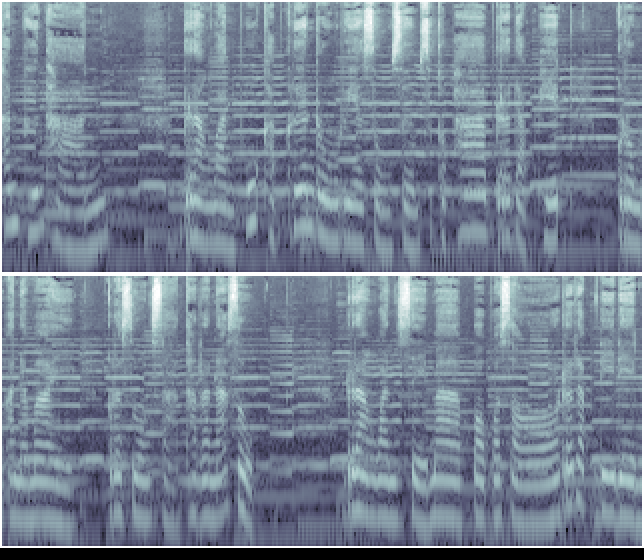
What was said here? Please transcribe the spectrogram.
ขั้นพื้นฐาน รางวัลผู้ขับเคลื่อนโรงเรียนส่งเสริมสุขภาพระดับเพชร กรมอนามัย กระทรวงสาธารณสุข รางวัลเสมาปปส ระดับดีเด่น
